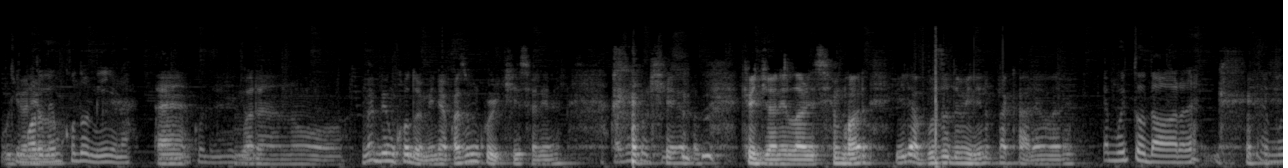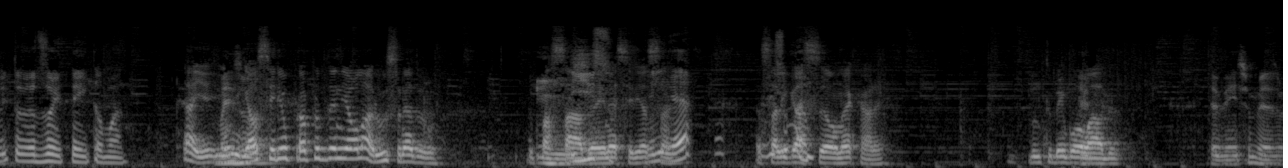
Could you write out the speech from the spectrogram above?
o Que Johnny mora no mesmo condomínio, né? É, mesmo de mora no. Não é bem um condomínio, é quase um cortiço ali, né? Quase um que, é o- que o Johnny Lawrence mora. E ele abusa do menino pra caramba, né? É muito da hora, né? É muito anos 80, mano. Ah, e, o Mas o- seria o próprio Daniel Larusso, né, do, do passado aí, Isso. né? Seria essa, Ele é? essa isso ligação, né, cara? Muito bem bolado. É bem isso mesmo.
